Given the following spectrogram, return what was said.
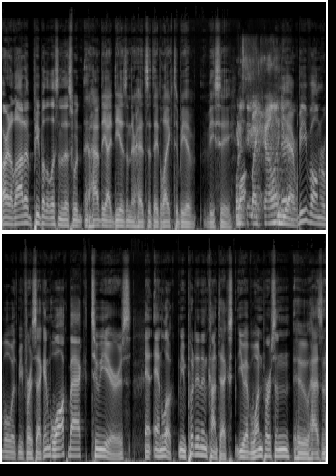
All right, a lot of people that listen to this would have the ideas in their heads that they'd like to be a VC. Want to see my calendar? Yeah, be vulnerable with me for a second. Walk back two years and, and look, I mean, put it in context. You have one person who has an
